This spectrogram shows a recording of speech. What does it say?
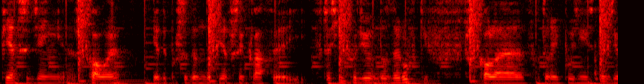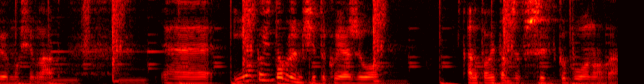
pierwszy dzień szkoły, kiedy poszedłem do pierwszej klasy i wcześniej chodziłem do zerówki w szkole, w której później spędziłem 8 lat. E, I jakoś dobrze mi się to kojarzyło, ale pamiętam, że wszystko było nowe,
